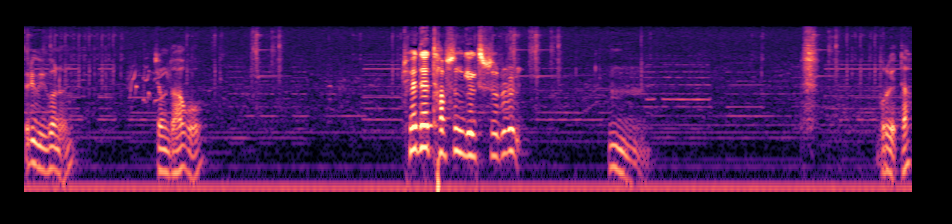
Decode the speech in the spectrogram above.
그리고 이거는 이 정도 하고 최대 탑승객 수를 음 모르겠다.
